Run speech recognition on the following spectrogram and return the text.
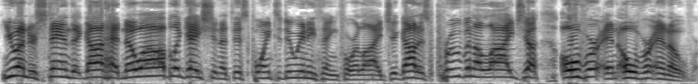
You understand that God had no obligation at this point to do anything for Elijah. God has proven Elijah over and over and over,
